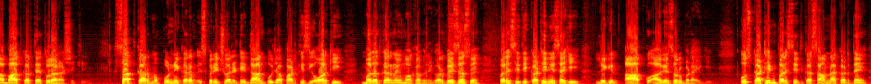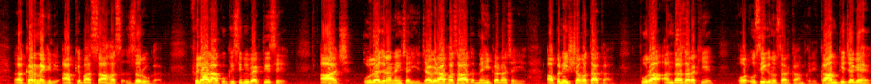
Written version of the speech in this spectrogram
अब बात करते हैं तुला राशि की। सत्कर्म पुण्य कर्म स्पिरिचुअलिटी दान, पूजा पाठ किसी और की मदद करने का मौका मिलेगा। और बिज़नेस में परिस्थिति कठिन ही सही, लेकिन आपको आगे ज़रूर बढ़ाएगी। उस कठिन परिस्थिति का सामना करते करने के लिए आपके पास साहस ज़रूर होगा फ़िलहाल आपको किसी भी व्यक्ति से आज उलझना नहीं चाहिए, झगड़ा, फसाद नहीं करना चाहिए। अपनी क्षमता का पूरा अंदाज़ा रखिए और उसी के अनुसार काम करिए। काम की जगह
